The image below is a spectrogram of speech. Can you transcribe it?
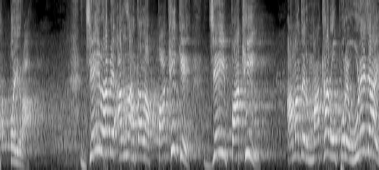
আত্ময়রা যেইভাবে আল্লাহ তালা পাখিকে, যেই পাখি আমাদের মাথার ওপরে উড়ে যায়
